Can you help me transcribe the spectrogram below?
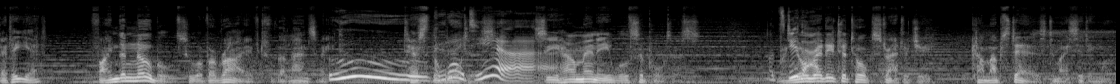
Better yet, find the nobles who have arrived for the Landsmeet. Ooh, Test the good waters. idea. See how many will support us. Let's when do you're that. ready to talk strategy, come upstairs to my sitting room.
